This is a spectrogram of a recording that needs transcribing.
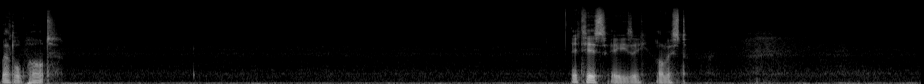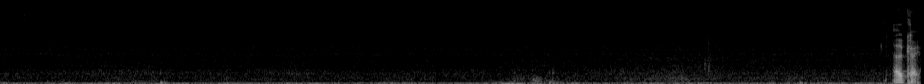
metal part. It is easy, honest. Okay.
